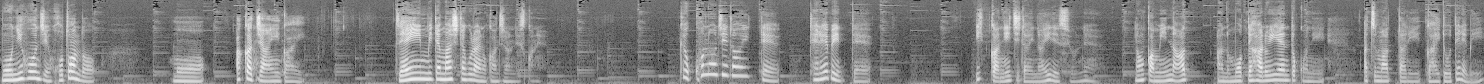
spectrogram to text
もう日本人ほとんどもう赤ちゃん以外全員見てましたぐらいの感じなんですかね。今日この時代ってテレビって一家に一台ないですよね。なんかみんなあの持ってはる家んとこに集まったり街頭テレビ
